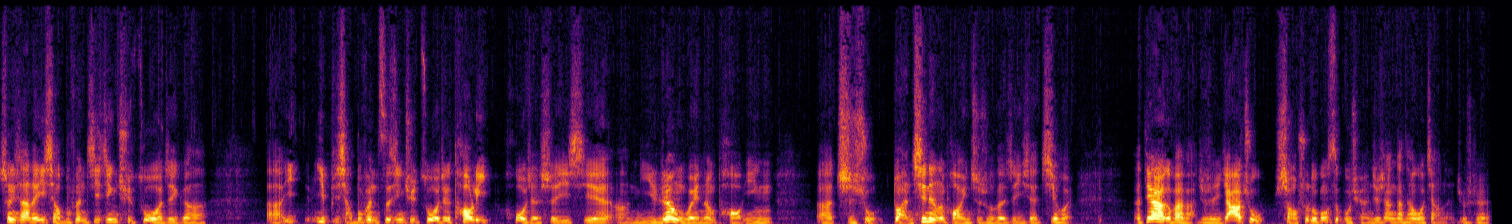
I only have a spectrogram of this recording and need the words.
剩下的一小部分基金去做这个啊一一小部分资金去做这个套利，或者是一些啊你认为能跑赢呃指数短期内能跑赢指数的这一些机会。那第二个办法就是压住少数的公司股权，就像刚才我讲的，就是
